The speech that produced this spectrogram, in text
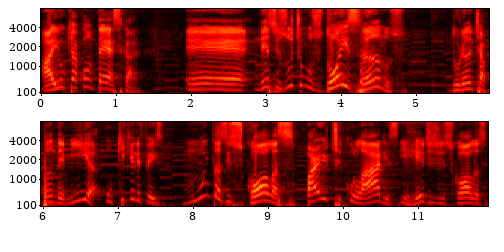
Aí o que acontece, cara? é, nesses últimos dois anos, durante a pandemia, o que, que ele fez? Muitas escolas particulares e redes de escolas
